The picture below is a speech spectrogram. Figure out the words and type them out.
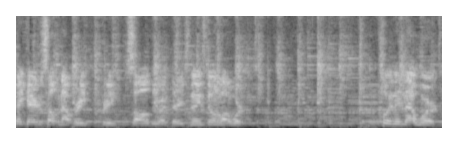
Main character's helping out pretty pretty solidly right there. He's doing, he's doing a lot of work. Putting in that work.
